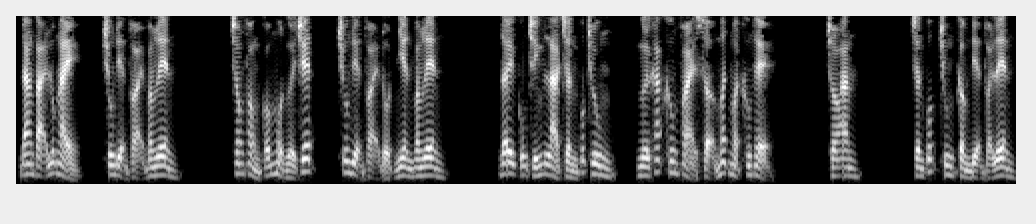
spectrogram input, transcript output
Đang tại lúc này chung điện thoại văng lên trong phòng có một người chết, chuông điện thoại đột nhiên văng lên. Đây cũng chính là trần quốc trung, người khác không phải sợ mất mật không thể. Cho ăn. Trần quốc trung cầm điện thoại lên.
